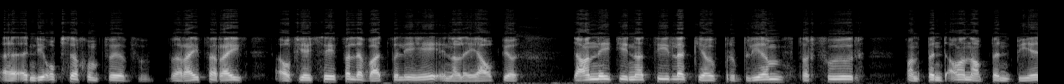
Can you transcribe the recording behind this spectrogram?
uh, in die opsig om vir ry vir ry of jy sê vir hulle wat wil jy hê en hulle help jou dan het jy natuurlik jou probleem vervoer van punt A na punt B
